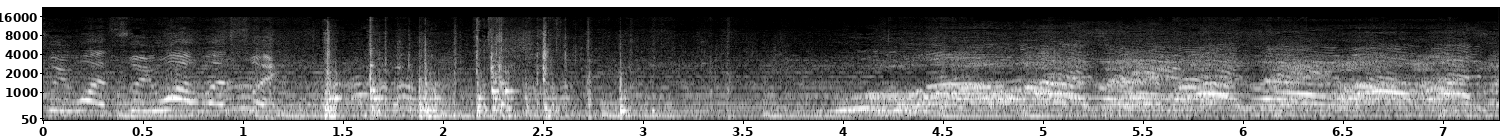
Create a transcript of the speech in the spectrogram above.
岁万岁万万岁！吾皇万岁万岁万万岁！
